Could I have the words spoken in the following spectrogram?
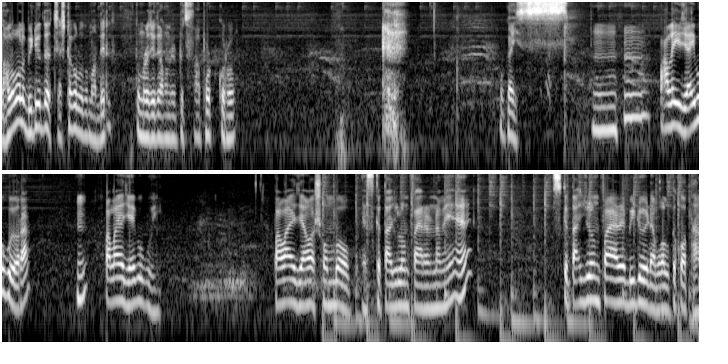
ভালো ভালো ভিডিও দেওয়ার চেষ্টা করব তোমাদের। তোমরা যদি আমার একটু সাপোর্ট করো। গাইস হুম হুম, পালাই যাইব কই ওরা? হুম পালাই যাইব কই? পালায় যাওয়া সম্ভব। এসকে তাজুলন ফায়ারের নামে হ্যাঁ? আজকে তাইজুলন ফায়ারের ভিডিও এটা বলতো কথা।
